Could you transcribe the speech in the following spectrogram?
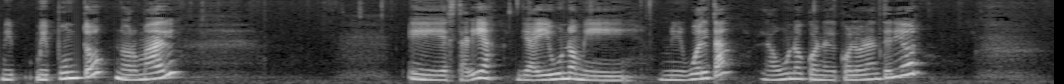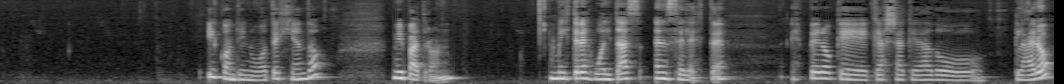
mi, punto normal y estaría. Y ahí uno mi, mi vuelta, la uno con el color anterior y continúo tejiendo mi patrón. Mis tres vueltas en celeste. Espero que, haya quedado claro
